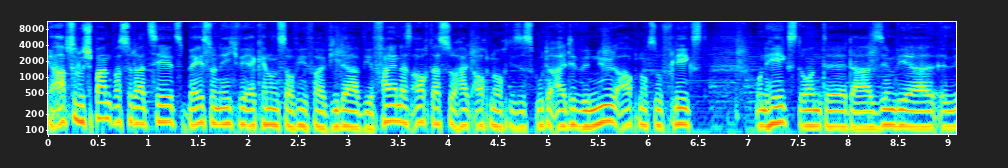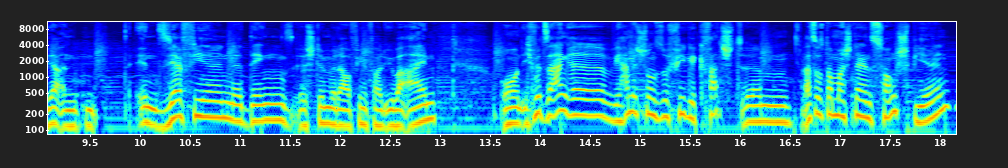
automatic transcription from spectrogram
Ja, absolut spannend, was du da erzählst. Bass und ich, wir erkennen uns auf jeden Fall wieder. Wir feiern das auch, dass du halt auch noch dieses gute alte Vinyl auch noch so pflegst und hegst. Und äh, da sind wir, äh, ja, in, in sehr vielen äh, Dingen äh, stimmen wir da auf jeden Fall überein. Und ich würde sagen, äh, wir haben jetzt schon so viel gequatscht. Ähm, lass uns doch mal schnell einen Song spielen.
